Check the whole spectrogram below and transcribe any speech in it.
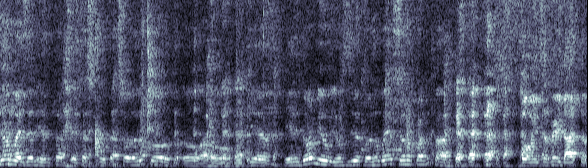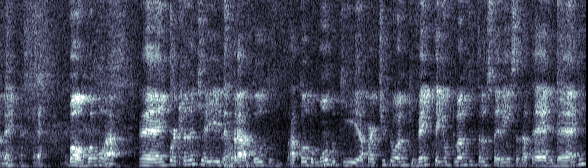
Não, mas ele, ele, tá, ele, tá, ele tá chorando à toa, porque ele dormiu e os diretores amanheceram no quarto de fábrica. Bom, isso é verdade também. Bom, vamos lá. É importante aí lembrar a, todos, a todo mundo que a partir do ano que vem tem o plano de transferência da TRBR,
